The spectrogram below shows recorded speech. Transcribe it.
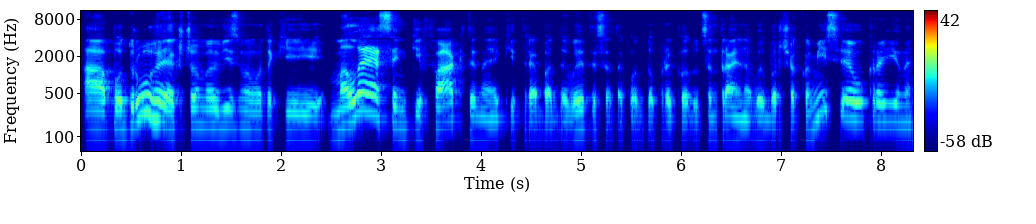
А по-друге, якщо ми візьмемо такі малесенькі факти, на які треба дивитися, так от, до прикладу, Центральна виборча комісія України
